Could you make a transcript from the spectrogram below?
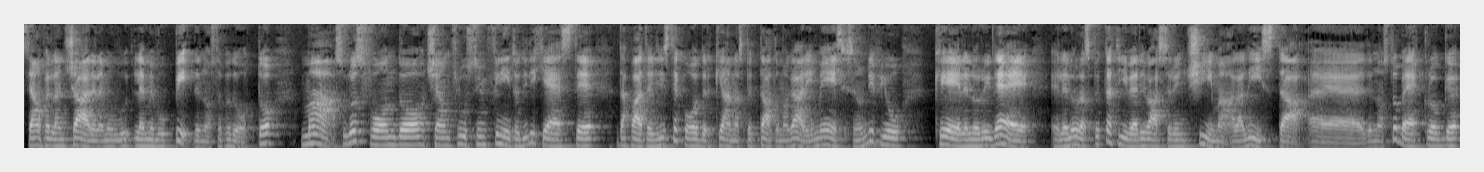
stiamo per lanciare l'MVP del nostro prodotto, ma sullo sfondo c'è un flusso infinito di richieste da parte degli stakeholder che hanno aspettato magari mesi, se non di più, che le loro idee e le loro aspettative arrivassero in cima alla lista eh, del nostro backlog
